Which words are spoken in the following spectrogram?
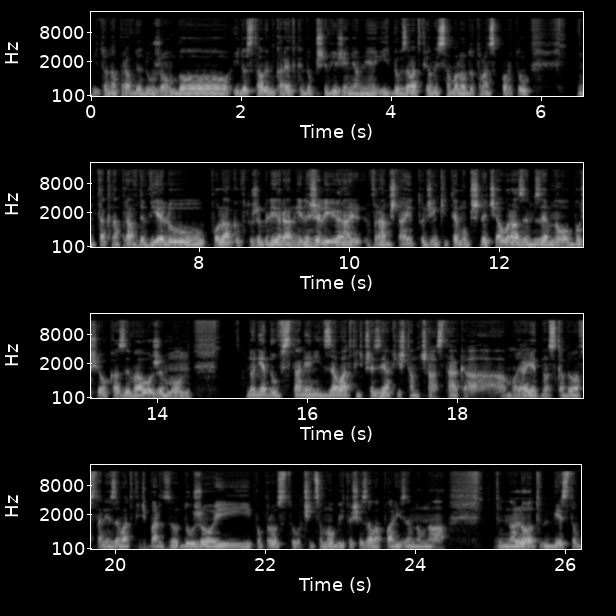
i to naprawdę dużą, bo i dostałem karetkę do przywiezienia mnie i był załatwiony samolot do transportu. Tak naprawdę wielu Polaków, którzy byli ranni, leżeli w Ramstein, to dzięki temu przyleciało razem ze mną, bo się okazywało, że MON no nie był w stanie nic załatwić przez jakiś tam czas, tak? A moja jednostka była w stanie załatwić bardzo dużo i po prostu ci, co mogli, to się załapali ze mną na, na lot. Jest to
